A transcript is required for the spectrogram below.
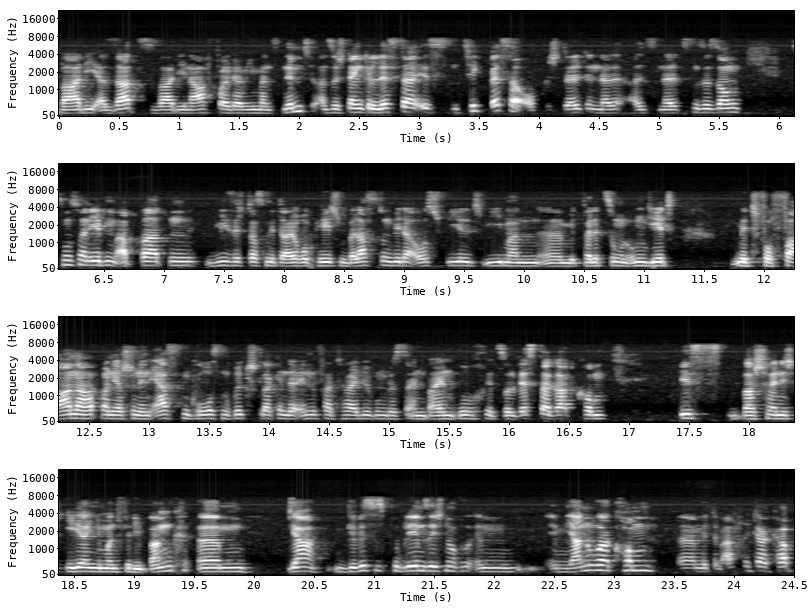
war die Ersatz, war die Nachfolger, wie man es nimmt. Also ich denke, Leicester ist ein Tick besser aufgestellt in der, als in der letzten Saison. Jetzt muss man eben abwarten, wie sich das mit der europäischen Belastung wieder ausspielt, wie man äh, mit Verletzungen umgeht. Mit Fofana hat man ja schon den ersten großen Rückschlag in der Innenverteidigung durch seinen Beinbruch. Jetzt soll Westergaard kommen. Ist wahrscheinlich eher jemand für die Bank. Ähm, ja, ein gewisses Problem sehe ich noch im, im Januar kommen äh, mit dem Afrika Cup.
